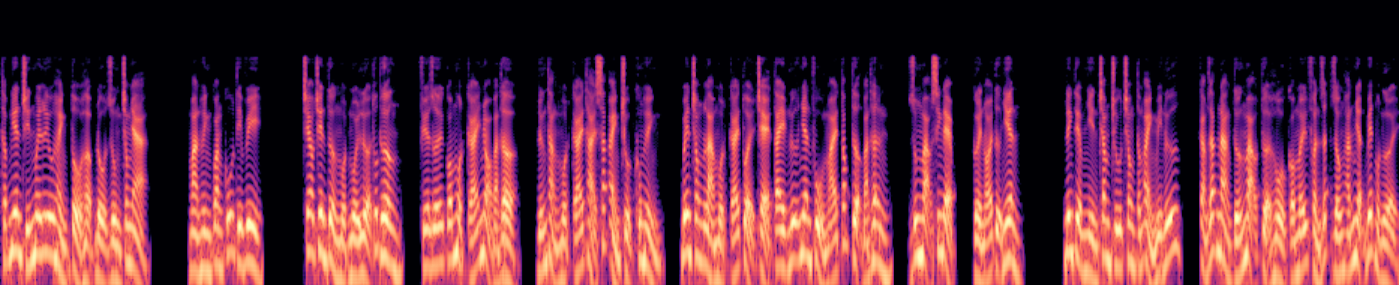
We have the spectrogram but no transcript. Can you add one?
Thập niên chín mươi lưu hành tổ hợp đồ dùng trong nhà. Màn hình quang cũ tv treo trên tường một mồi lửa thuốc thương, phía dưới có một cái nhỏ bàn thờ đứng thẳng một cái thải sắc ảnh chụp khung hình bên trong là một cái tuổi trẻ tay nữ nhân phủ mái tóc tượng bản thân dung mạo xinh đẹp cười nói tự nhiên. Đinh tiềm nhìn chăm chú trong tấm ảnh mỹ nữ cảm giác nàng tướng mạo tựa hồ có mấy phần rất giống hắn nhận biết một người.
